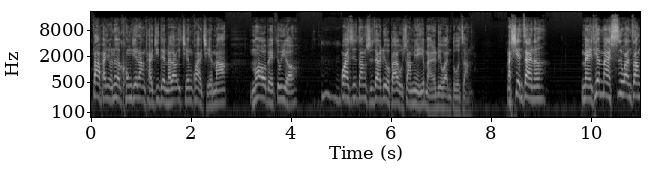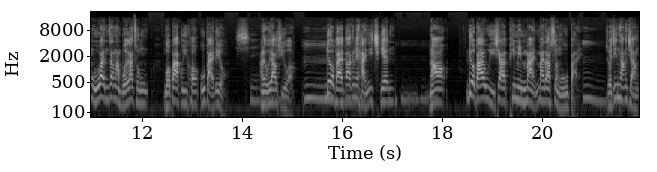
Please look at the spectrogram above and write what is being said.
大盘有那个空间让台积电来到一千块钱吗？唔好别对哦。外资当时在六百五上面也买了六万多张，那现在呢？每天卖四万张、五万张，那不会从五百几块，五百六。是，啊，你有要求我，嗯，六百八跟你喊一千，然后六百五以下拼命卖，卖到剩五百。嗯，所以经常讲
